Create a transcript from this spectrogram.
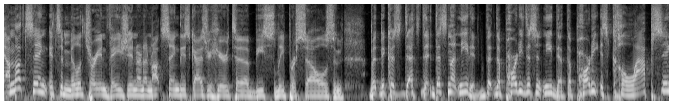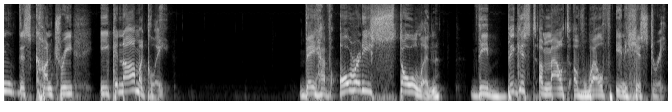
I'm not saying it's a military invasion, and I'm not saying these guys are here to be sleeper cells, and but because that's that's not needed. The, the party doesn't need that. The party is collapsing this country economically. They have already stolen the biggest amount of wealth in history.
